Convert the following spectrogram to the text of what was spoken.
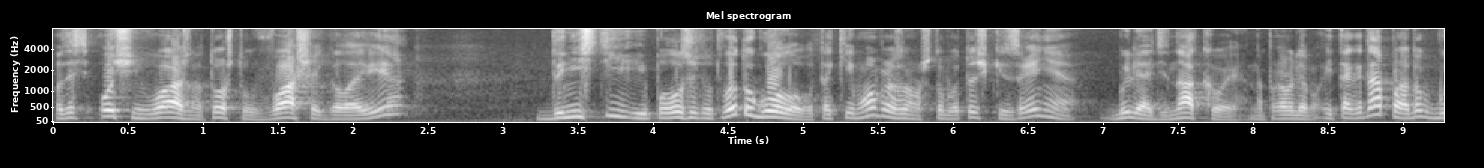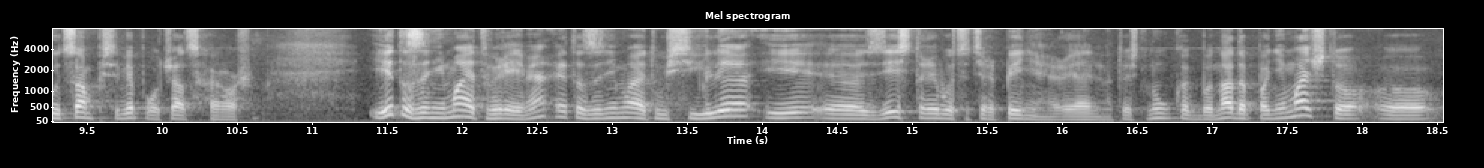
Вот здесь очень важно то, что в вашей голове донести и положить вот в эту голову таким образом, чтобы точки зрения были одинаковые на проблему. И тогда продукт будет сам по себе получаться хорошим. И это занимает время, это занимает усилия, и э, здесь требуется терпение реально. То есть, ну, как бы надо понимать, что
